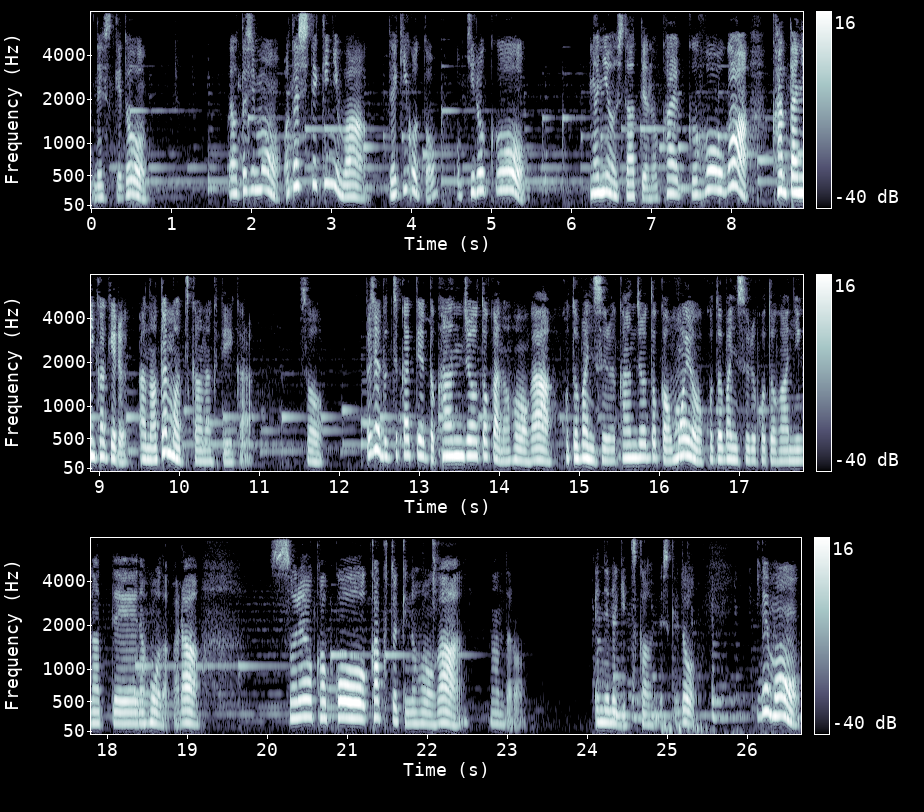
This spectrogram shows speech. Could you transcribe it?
うんですけど、私も、私的には出来事を記録を何をしたっていうのを書く方が簡単に書ける。あの、頭を使わなくていいから。そう。私はどっちかっていうと感情とかの方が言葉にする、感情とか思いを言葉にすることが苦手な方だから、それを書こう、書くときの方が、なんだろう。エネルギー使うんですけど、でも、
